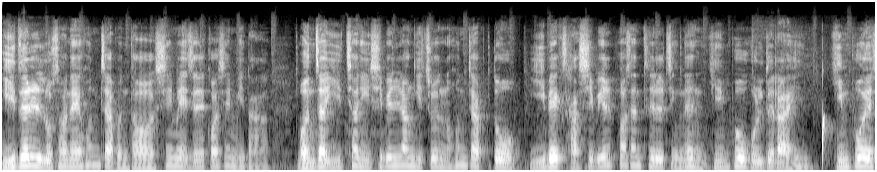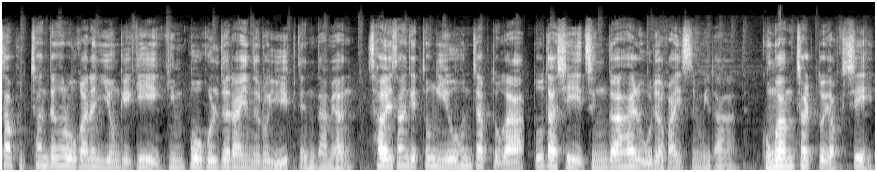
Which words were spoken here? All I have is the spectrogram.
이들 노선의 혼잡은 더 심해질 것입니다. 먼저 2021년 기준 혼잡도 241%를 찍는 김포 골드라인, 김포에서 부천 등을 오가는 이용객이 김포 골드라인으로 유입된다면 서해선 개통 이후 혼잡도가 또다시 증가할 우려가 있습니다. 공항철도 역시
